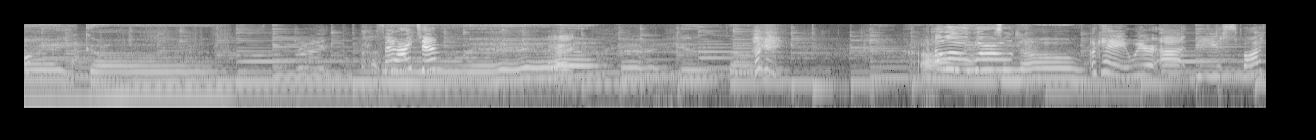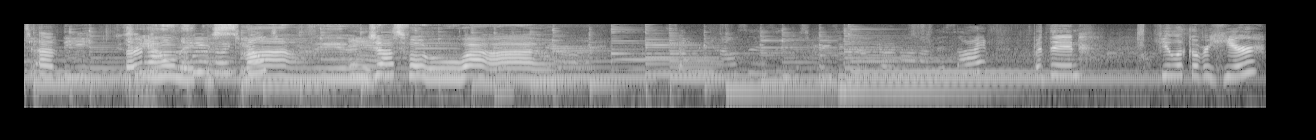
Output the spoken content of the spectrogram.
Say hi, Tim. Wherever you go. Okay. Hello, world. Okay, we are at the spot of the third house that we are me going to build. Even just for a while. so many houses and just crazy stuff going on on this side. But then, if you look over here,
